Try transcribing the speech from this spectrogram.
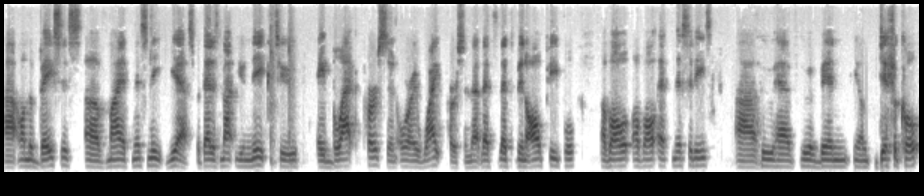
uh, on the basis of my ethnicity? Yes, but that is not unique to a black person or a white person. That that's that's been all people of all of all ethnicities uh, who have who have been you know difficult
